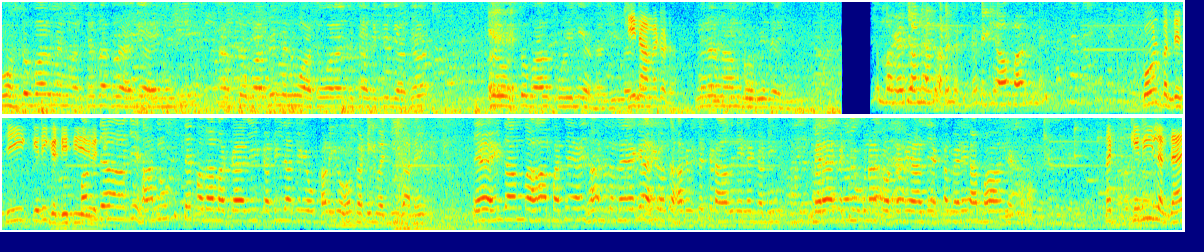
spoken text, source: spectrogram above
ਉਸ ਤੋਂ ਬਾਅਦ ਮੈਨੂੰ ਇੱਥੇ ਤੱਕ ਲੈ ਕੇ ਆਏ ਨੇ ਜੀ। ਉਸ ਤੋਂ ਬਾਅਦ ਵੀ ਮੈਨੂੰ ਆਟੋ ਵਾਲਾ ਛੱਡ ਕੇ ਗਿਆ ਤਾ ਔਰ ਉਸ ਤੋਂ ਬਾਅਦ ਕੋਈ ਨਹੀਂ ਆਦਾ ਜੀ। ਕੀ ਨਾਮ ਹੈ ਤੁਹਾਡਾ? ਮੇਰਾ ਨਾਮ ਗੋਬਿੰਦ ਹੈ ਜੀ। ਲਗੇ ਜਾਂਦੇ ਆ ਸਾਡੇ ਵਿੱਚ ਗੱਡੀ ਲਿਆ ਮਾਰੀ ਨੇ ਕੌਣ ਬੰਦੇ ਸੀ? ਕਿਹੜੀ ਗੱਡੀ ਸੀ ਇਹਦੇ ਵਿੱਚ? ਜੀ ਸਾਨੂੰ ਕਿਤੇ ਪਤਾ ਲੱਗਾ ਜੀ ਗੱਡੀ ਦਾ ਕਿ ਉਹ ਖੜੀ ਉਹ ਗੱਡੀ ਵੱਜੀ ਸਾਡੇ। ਤੇ ਅਸੀਂ ਤਾਂ ਮਹਾ ਬਚੇ ਅਸੀਂ ਸਾਨੂੰ ਤਾਂ ਲੈ ਗਿਆ ਸੀ ਉਹ ਤਾਂ ਸਾਡੇ ਉੱਤੇ ਚੜਾ ਦੇਣੀ ਨੇ ਗੱਡੀ। ਮੇਰਾ ਇੱਕ ਚੂਕਣਾ ਟੁੱਟ ਗਿਆ ਤੇ ਇੱਕ ਮੇਰੇ ਆ ਬਾਂਹ ਦੇਖੋ ਤਾਂ ਕਿਵੇਂ ਲੱਗਦਾ ਹੈ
